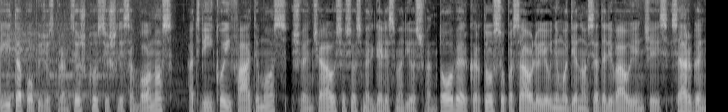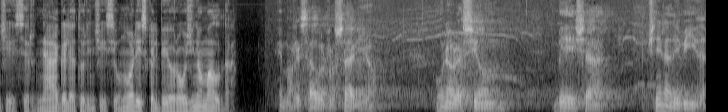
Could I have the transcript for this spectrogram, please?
rytą popiežius Pranciškus iš Lisabonos atvyko į Fatimos švenčiausiosios mergelės Marijos šventovę ir kartu su pasaulio jaunimo dienose dalyvaujančiais, sergančiais ir negalę turinčiais jaunuoliais kalbėjo rožinio maldą. Rosario, bella, llena de vida.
